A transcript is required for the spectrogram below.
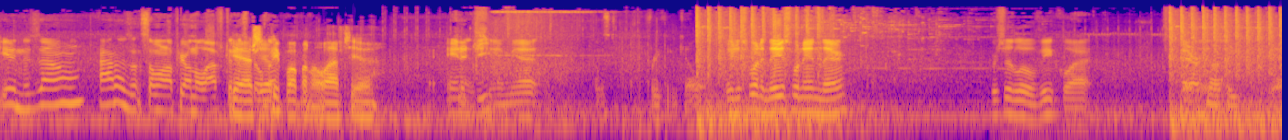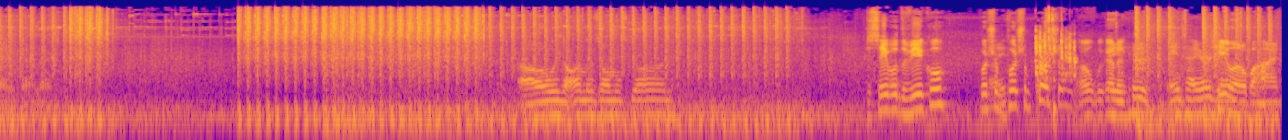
Get in the zone. How doesn't someone up here on the left in Yeah, this there's people up on the left. Yeah. in a jeep? him yet. Let's freaking kill him. They just went. In, They just went in there. Where's their little vehicle at? There. No, he, yeah, he's down there. Oh, his armor's almost gone. Disabled the vehicle. Push him. Push him. Push him. Oh, we gotta. hey, anti-air gun. Kilo behind.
